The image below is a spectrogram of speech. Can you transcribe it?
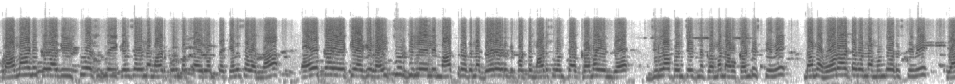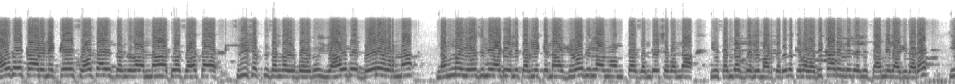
ಪ್ರಾಮಾಣಿಕವಾಗಿ ಇಷ್ಟು ವರ್ಷದಿಂದ ಈ ಕೆಲಸವನ್ನ ಮಾಡ್ಕೊಂಡು ಬರ್ತಾ ಇರುವಂತ ಕೆಲಸವನ್ನ ಏಕಾಏಕಿಯಾಗಿ ರಾಯಚೂರು ಜಿಲ್ಲೆಯಲ್ಲಿ ಮಾತ್ರ ಅದನ್ನ ಬೇರೆಯವರಿಗೆ ಕೊಟ್ಟು ಮಾಡಿಸುವಂತ ಕ್ರಮ ಎಂದೇ ಜಿಲ್ಲಾ ಪಂಚಾಯತ್ನ ಕ್ರಮ ನಾವು ಖಂಡಿಸ್ತೀವಿ. ನಮ್ಮ ಹೋರಾಟವನ್ನ ಮುಂದುವರಿಸ್ತೀವಿ. ಯಾವುದೇ ಕಾರಣಕ್ಕೆ ಸ್ವಸಹಾಯ ಸಂಘಗಳನ್ನ ಅಥವಾ ಸ್ವಸಹಾಯ ಸ್ತ್ರೀಶಕ್ತಿ ಸಂಘ ಇರಬಹುದು, ಯಾವುದೇ ಬೇರೆಯವರನ್ನ ನಮ್ಮ ಯೋಜನೆ ಅಡಿಯಲ್ಲಿ ತರಲಿಕ್ಕೆ ನಾವು ಬಿಡೋದಿಲ್ಲ ಅನ್ನುವಂತ ಸಂದೇಶವನ್ನ ಈ ಸಂದರ್ಭದಲ್ಲಿ ಮಾಡ್ತಾ ಇರೋದು. ಕೆಲವು ಅಧಿಕಾರಿಗಳು ಇದರಲ್ಲಿ ಸಾಮೀಲಾಗಿದ್ದಾರೆ. ಈ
